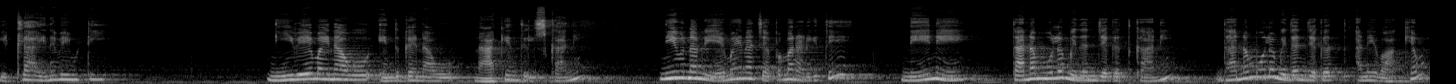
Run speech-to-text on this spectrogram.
ఇట్లా అయినవేమిటి? నీవేమైనావో ఎందుకైనావో నాకేం తెలుసు కానీ నీవు నన్ను ఏమైనా చెప్పమని అడిగితే నేనే తనమూలమిదం జగత్ కానీ ధనమూలమిదం జగత్ అనే వాక్యం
